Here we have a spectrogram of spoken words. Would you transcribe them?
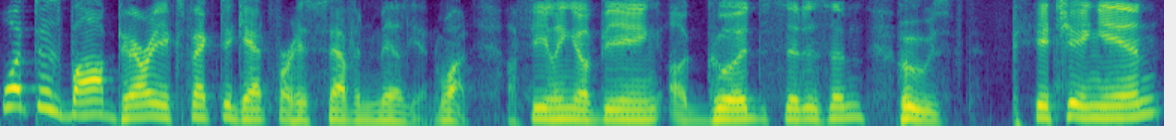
What does Bob Perry expect to get for his 7 million? What? A feeling of being a good citizen who's pitching in?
